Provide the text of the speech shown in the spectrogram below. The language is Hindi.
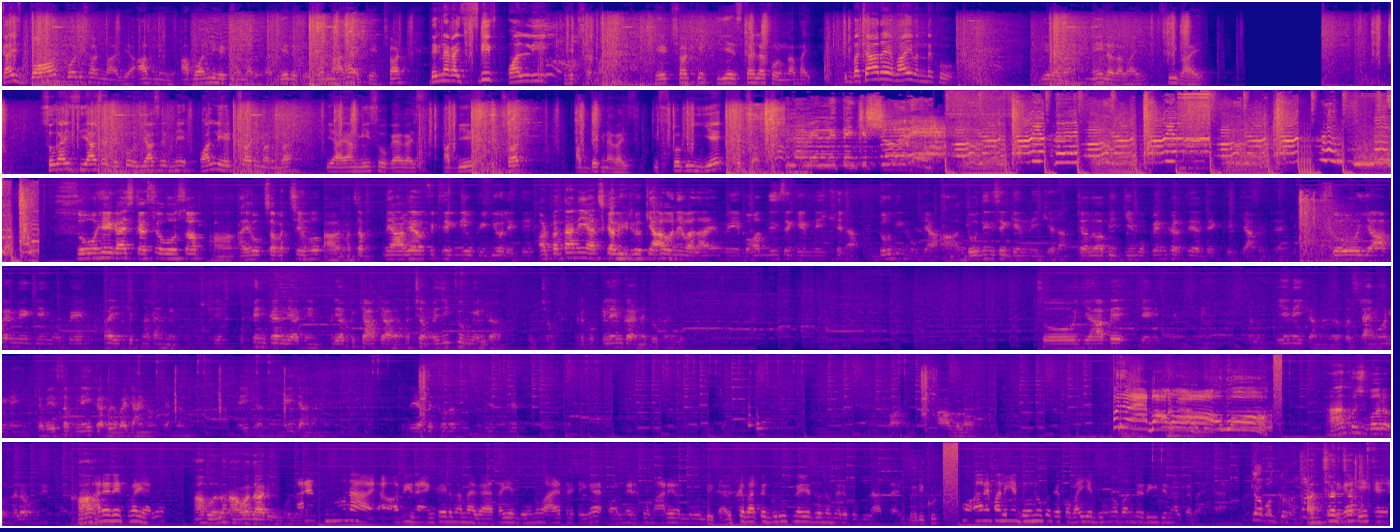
गाइस बहुत बॉडी शॉट मार लिया। अब नहीं, अब ओनली हेड शॉट मारूँगा। ये देखो, ये मारा है हेड शॉट देखना गाइस सिर्फ़ ओनली हेड शॉट मारूँगा। हेड शॉट के, ये इसका खोलूँगा भाई। ये बचा रहे भाई बंदे को। ये लगा, नहीं लगा भाई। जी भाई। सो गाइस यहाँ से देखो, यहाँ से मैं ओनली हेड शॉट ही मारूँगा। ये आया मिस हो गया गाइस अब ये हेड शॉट अब देखना गाइस इसको भी ये सो हे गाइस कैसे हो सब? आई होप सब अच्छे हो। और मतलब मैं आ गया फिर से एक न्यू वीडियो लेके। और पता नहीं आज का वीडियो क्या होने वाला है। मैं बहुत दिन से गेम नहीं खेला। दो दिन हो गया। हाँ दो दिन से गेम नहीं खेला। चलो, अभी गेम ओपन करते हैं, देखते हैं क्या मिलता है। तो यहाँ पे मैं गेम ओपन भाई, कितना टाइम लगता है? ओपन कर लिया गेम और यहाँ पे क्या क्या आया? अच्छा मैजिक क्यूब मिल रहा। है मेरे को क्लेम करने दो पहले। तो यहाँ पे टेनिस नहीं चलो ये नहीं करना मेरे पास टाइम ही नहीं चलो ये सब नहीं करना भाई टाइम के अंदर नहीं करना है नहीं जाना है। चलो यहाँ पे थोड़ा है? हाँ बोला। हाँ कुछ बोलो। हेलो? हाँ। अरे रेख भाई हेलो। हाँ बोलो ना आवाज़ आ रही है बोलो। अरे सुनो ना अभी रैंकेड में मैं गया था ये दोनों आए थे ठीक है? और मेरे को मारे और लोल दिखा उसके बाद फिर ग्रुप में ये दोनों मेरे को बुलाता है। वेरी गुड अरे पहले ये दोनों को देखो भाई ये दोनों बंदे रीजनल पे बैठे हैं। क्या बात कर रहा है? अच्छा अच्छा। एक है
